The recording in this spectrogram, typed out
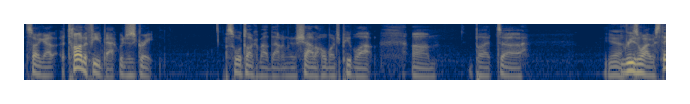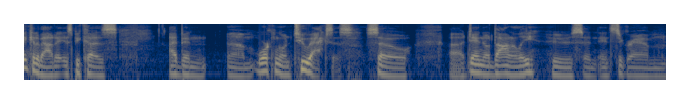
so I got a ton of feedback, which is great. So we'll talk about that. I'm going to shout a whole bunch of people out, um, but uh, Yeah. the reason why I was thinking about it is because I've been um, working on two axes. So uh, Daniel Donnelly, who's an Instagram,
